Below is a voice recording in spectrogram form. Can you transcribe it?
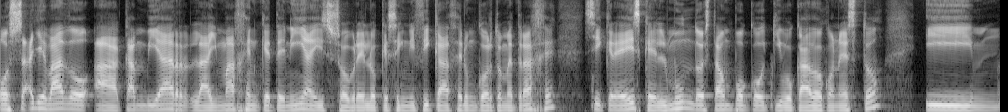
os ha llevado a cambiar la imagen que teníais sobre lo que significa hacer un cortometraje, si creéis que el mundo está un poco equivocado con esto y,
